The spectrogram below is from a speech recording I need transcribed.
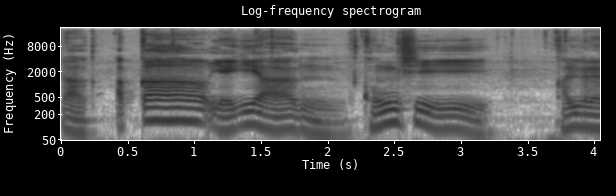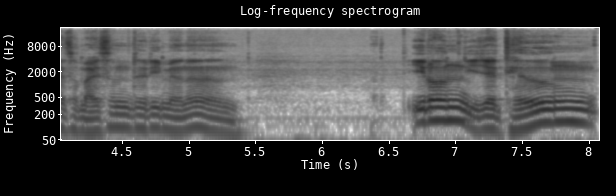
자, 아까 얘기한 공시 관련해서 말씀드리면은 이런 이제 대응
